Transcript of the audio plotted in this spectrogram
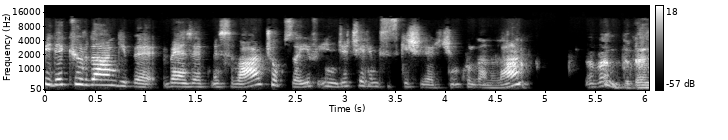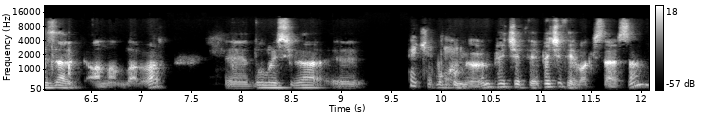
Bir de kürdan gibi benzetmesi var. Çok zayıf, ince, çelimsiz kişiler için kullanılan ben de benzer anlamlar var. E, dolayısıyla e, peçete. okumuyorum. Peçete, peçeteye bak istersen.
